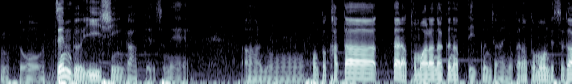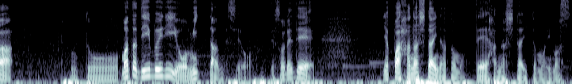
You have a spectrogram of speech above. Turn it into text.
うんと全部いいシーンがあってですね。あの本当語ったら止まらなくなっていくんじゃないのかなと思うんですが、うんと、また DVD を見たんですよ。でそれでやっぱり話したいなと思って話したいと思います。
